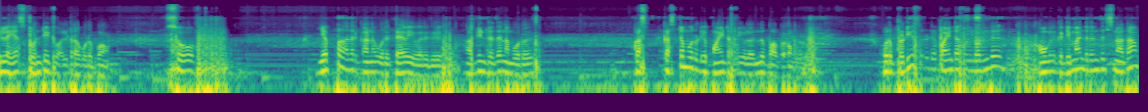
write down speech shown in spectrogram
இல்லை எஸ் டுவெண்ட்டி டூ அல்ட்ரா கொடுப்போம். ஸோ எப்போ அதற்கான ஒரு தேவை வருது அப்படின்றத நம்ம ஒரு கஸ் கஸ்டமருடைய பாயிண்ட் ஆஃப் வியூவிலேருந்து பார்க்குறோம். ஒரு ப்ரொடியூசருடைய பாயிண்ட் ஆஃப் வியூலேருந்து அவங்களுக்கு டிமாண்ட் இருந்துச்சுன்னா தான்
